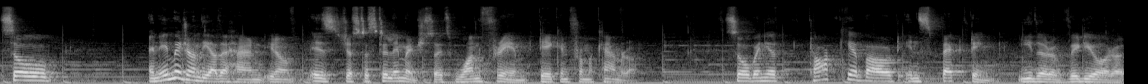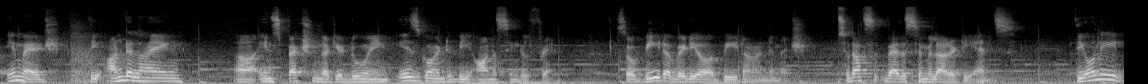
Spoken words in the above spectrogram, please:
So an image, on the other hand, you know, is just a still image. So it's one frame taken from a camera. So when you're talking about inspecting either a video or an image, the underlying uh, inspection that you're doing is going to be on a single frame. So be it a video or be it on an image. So that's where the similarity ends. The only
